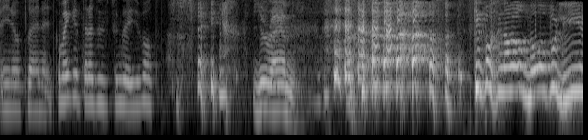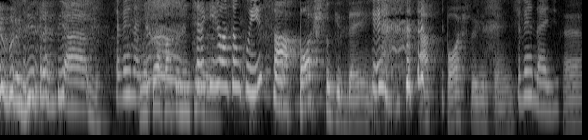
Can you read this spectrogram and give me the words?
You know, planet. Como é que traduz para inglês de volta? Não sei. Uranus. que por sinal é o novo livro de Preciado. É verdade. Como é que é Será que tem relação com isso? Ah, aposto que tem. aposto que tem. É verdade. É,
